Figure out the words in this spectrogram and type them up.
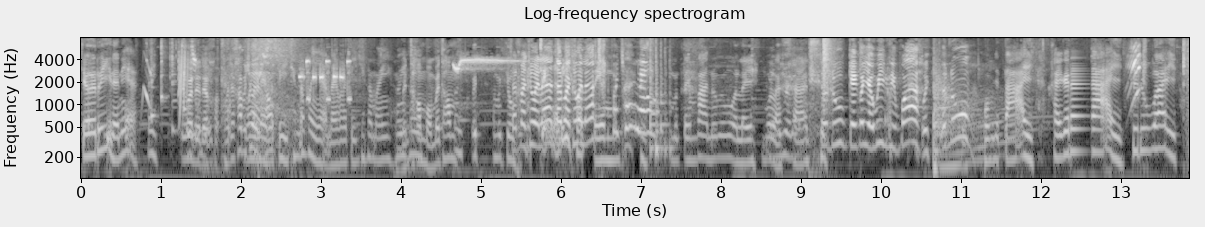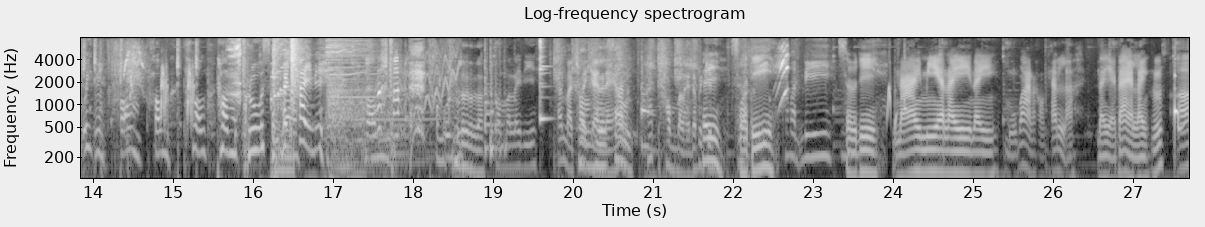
เจอรี่นะเนี่ย เฮ้ยเดี๋ยวเดี๋ยวเดี๋ยวผมจะเข้าไปช่วยนายเขามาตีฉันทำไมอะนายมาตีฉันทำไมผมเป็นทอมผมเป็นทอมเฮ้ยทำไมจุ๊บฉันมาช่วยแล้วฉันมาช่วยแล้วเต็มฉันมาช่วยแล้วมันเต็มบ้านนู้นไปหมดเลยบนหลังคาเจ้านูบแกก็อย่าวิ่งดิว่าเจ้านูบผมจะตายใครก็ได้ช่วยด้วยอุ้ยทอมทอมทอมทอมครูซไม่ใช่นี่ทอมทอมทอมอะไรดีท่านมาช่วยแกแล้ทอวมให้ทำอะไรนะไปเฮ้กิยนสวัสดีสวัสดี สวัสดี นายมีอะไรในหมู่บ้านของฉันเหรอนายอยากได้อะไรหึอ่า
